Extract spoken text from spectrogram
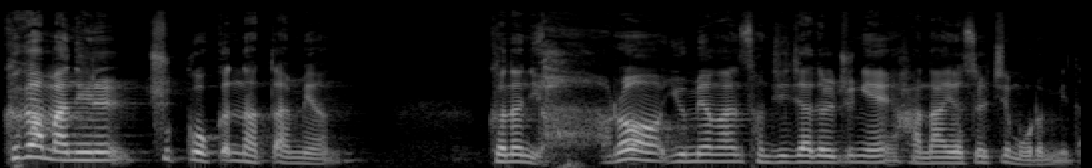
그가 만일 죽고 끝났다면 그는 여러 유명한 선지자들 중에 하나였을지 모릅니다.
